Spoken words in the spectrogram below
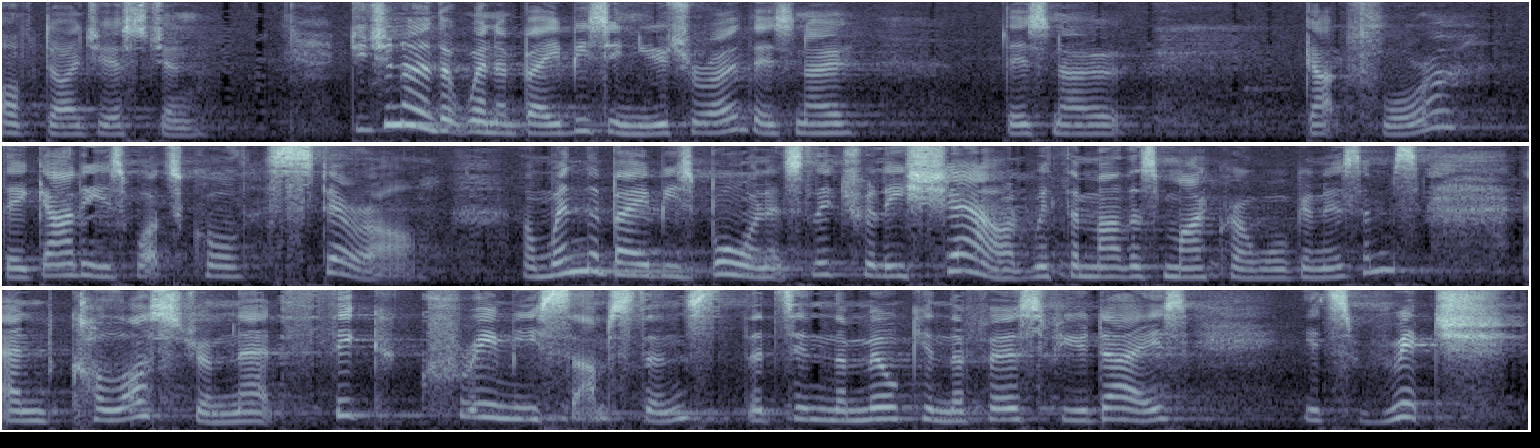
of digestion. Did you know that when a baby's in utero, there's no, there's no gut flora? Their gut is what's called sterile. And when the baby's born, it's literally showered with the mother's microorganisms. And colostrum, that thick, creamy substance that's in the milk in the first few days, it's rich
